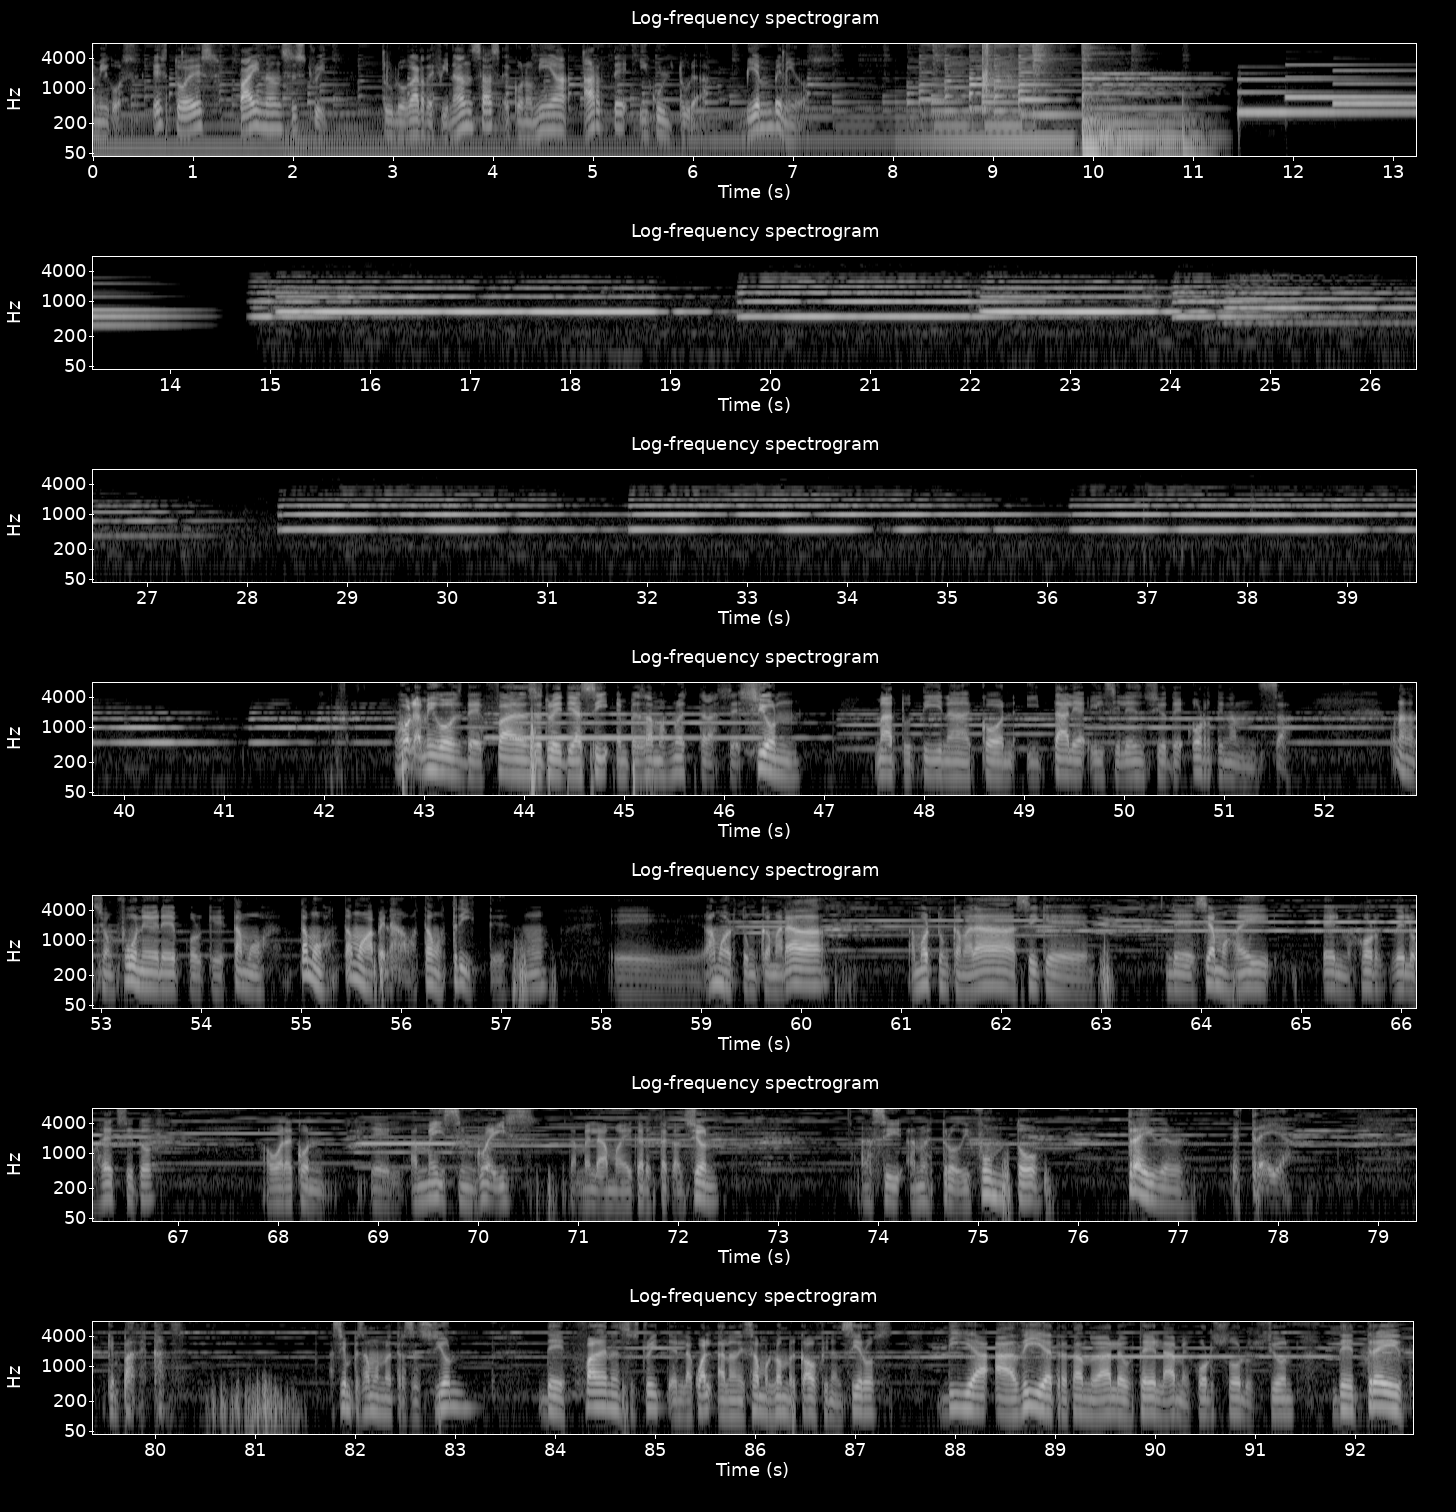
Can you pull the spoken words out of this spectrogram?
Amigos, esto es Finance Street, tu lugar de finanzas, economía, arte y cultura. Bienvenidos. Hola amigos de Fans Street y así empezamos nuestra sesión matutina con Italia y el silencio de Ordinanza. Una canción fúnebre porque estamos, estamos, estamos apenados, estamos tristes, ¿no? Eh, ha muerto un camarada, ha muerto un camarada, así que le deseamos ahí el mejor de los éxitos. Ahora con el Amazing Grace, también le vamos a dedicar esta canción así a nuestro difunto trader estrella. Que en paz descanse. Así empezamos nuestra sesión de Finance Street en la cual analizamos los mercados financieros día a día tratando de darle a ustedes la mejor solución de trade.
